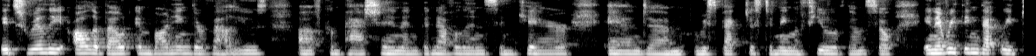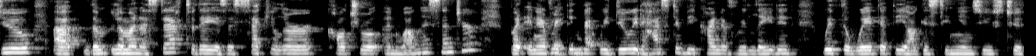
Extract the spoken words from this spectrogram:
it's really all about embodying their values of compassion and benevolence and care and um, respect, just to name a few of them. So in everything that we do, uh, the Le Monastère today is a secular, cultural, and wellness center. But in everything right. that we do, it has to be kind of related with the way that the Augustinians used to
